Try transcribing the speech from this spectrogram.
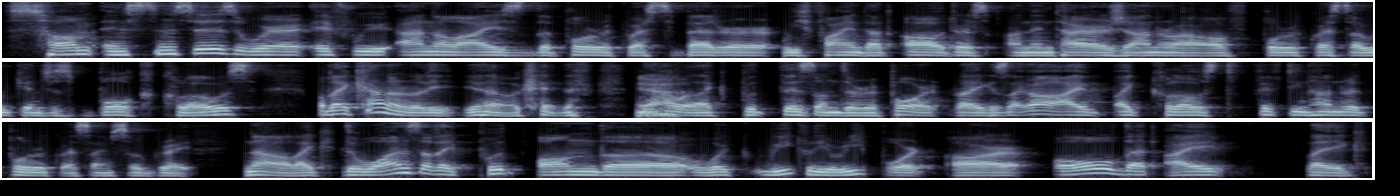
some instances where if we analyze the pull requests better, we find that, oh, there's an entire genre of pull requests that we can just bulk close. But I cannot really, you know, kind of yeah. now like put this on the report. Like it's like, oh, I, I closed 1500 pull requests. I'm so great. Now, like the ones that I put on the weekly report are all that I like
